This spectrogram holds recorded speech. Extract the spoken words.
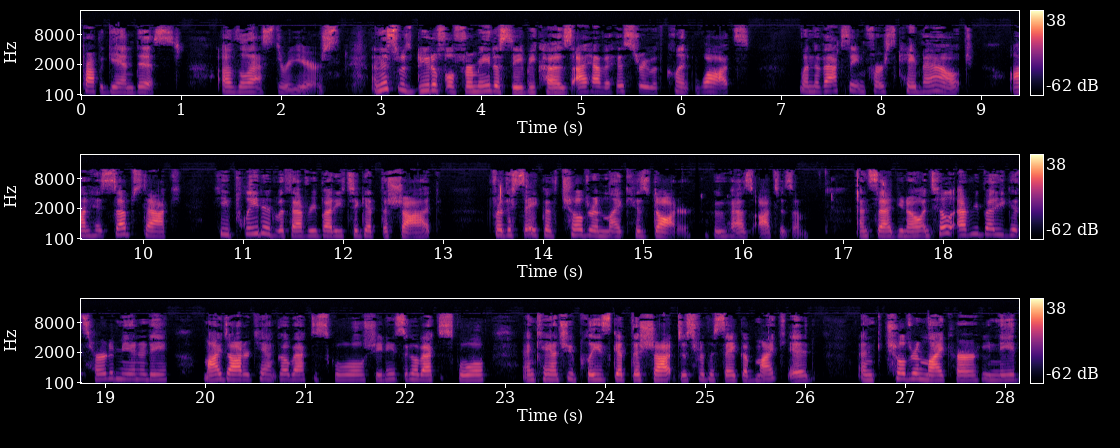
propagandist of the last three years. And this was beautiful for me to see because I have a history with Clint Watts. When the vaccine first came out on his Substack, he pleaded with everybody to get the shot for the sake of children like his daughter who has autism and said, you know, until everybody gets herd immunity, my daughter can't go back to school. She needs to go back to school. And can't you please get this shot just for the sake of my kid and children like her who need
